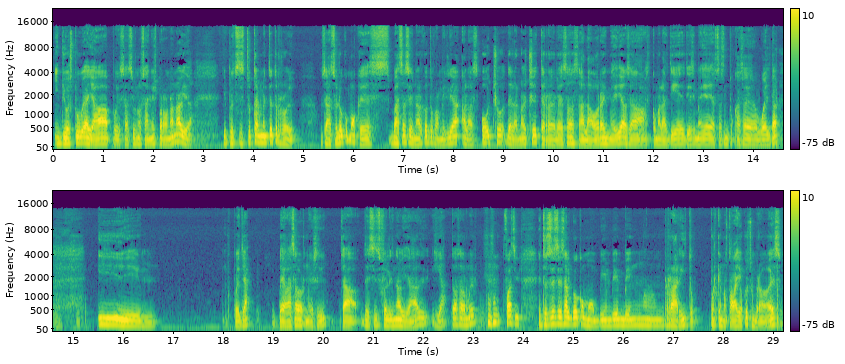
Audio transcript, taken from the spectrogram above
Y yo estuve allá pues hace unos años para una Navidad y pues es totalmente otro rollo. O sea, solo como que vas a cenar con tu familia a las 8 de la noche, te regresas a la hora y media, o sea, como a las 10, 10 y media ya estás en tu casa de vuelta. Y pues ya, te vas a dormir, sí. O sea, decís feliz Navidad y ya, te vas a dormir. Fácil. Entonces es algo como bien, bien, bien rarito, porque no estaba yo acostumbrado a eso.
